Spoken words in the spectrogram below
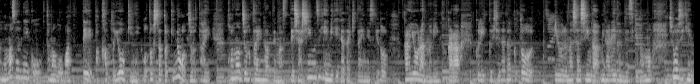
あの、まさにこう、卵を割ってパカッと容器に落とした時の状態、この状態になってます。で、写真をぜひ見ていただきたいんですけど、概要欄のリンクからクリックしていただくと、いろいろな写真が見られるんですけども、正直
